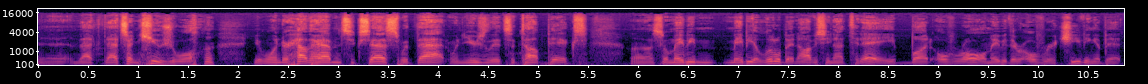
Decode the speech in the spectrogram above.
Uh, that that's unusual. you wonder how they're having success with that when usually it's the top picks. Uh, so maybe maybe a little bit. Obviously not today, but overall maybe they're overachieving a bit.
